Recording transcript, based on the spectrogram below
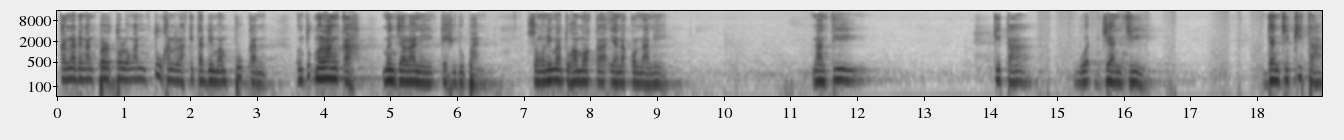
Karena dengan pertolongan Tuhanlah kita dimampukan untuk melangkah menjalani kehidupan. Songonima Tuhan maka yanakon nami. Nanti kita buat janji. Janji kita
